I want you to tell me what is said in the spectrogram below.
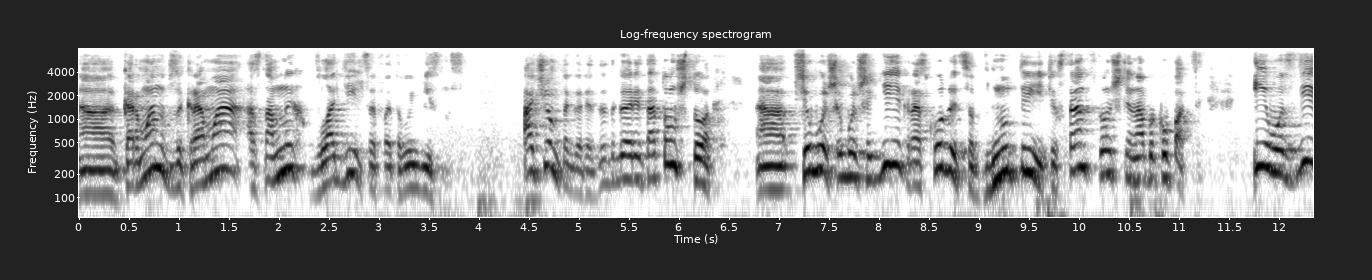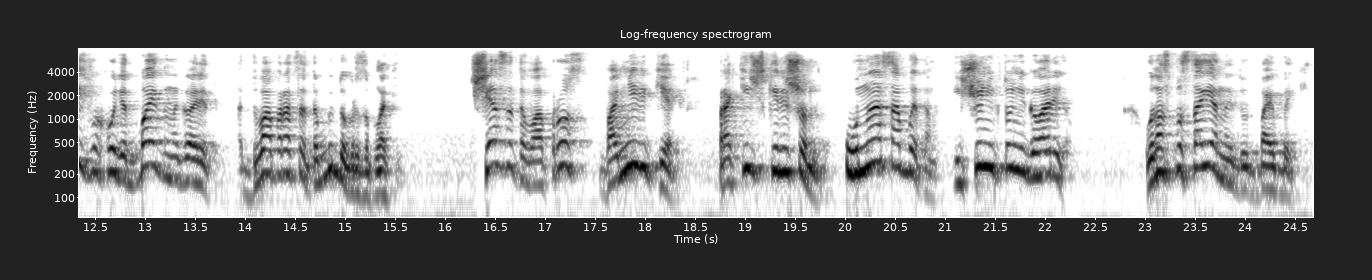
э, карманы, в закрома основных владельцев этого бизнеса. О чем это говорит? Это говорит о том, что все больше и больше денег расходуется внутри этих стран, в том числе на выкуп акций. И вот здесь выходит Байден и говорит, 2% будь добр заплатить. Сейчас это вопрос в Америке практически решенный. У нас об этом еще никто не говорил. У нас постоянно идут байбеки.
